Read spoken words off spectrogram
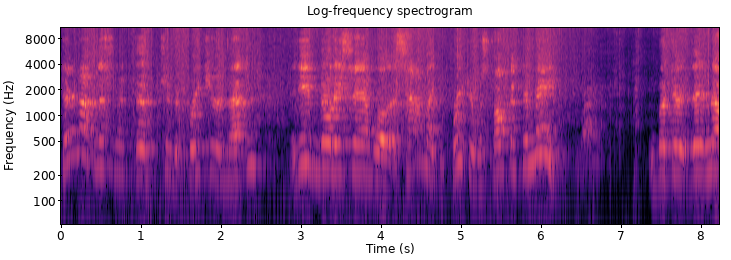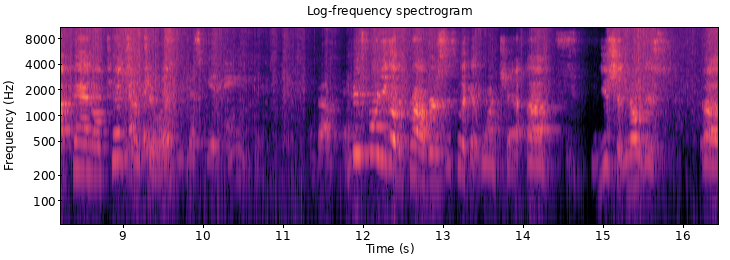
they're not listening to, to the preacher or nothing. And even though they're saying, well, it sounded like the preacher was talking to me, Right. but they're they're not paying no attention No, they to it. just get angry that. Before you go to Proverbs, let's look at one chapter. Um, you should know this. Uh,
